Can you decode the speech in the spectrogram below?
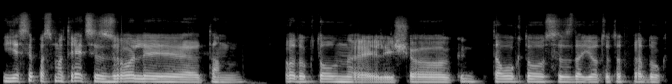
если посмотреть из роли там продукт оунера или еще того, кто создает этот продукт.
